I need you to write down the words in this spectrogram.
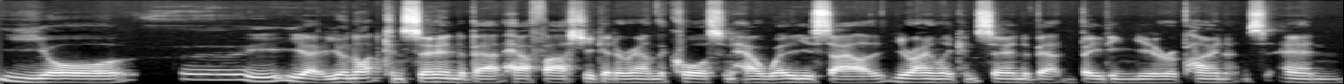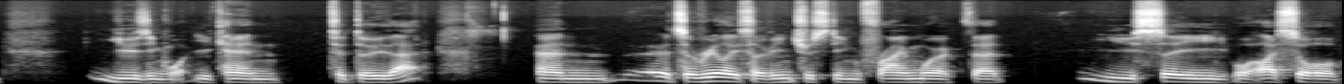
you're uh, yeah, you're not concerned about how fast you get around the course and how well you sail. You're only concerned about beating your opponents and using what you can to do that. And it's a really sort of interesting framework that you see, well, I saw,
